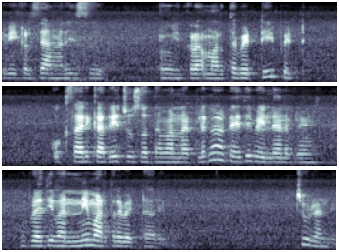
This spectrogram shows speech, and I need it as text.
ఇవి ఇక్కడ శారీస్. ఇక్కడ మడత పెట్టి పెట్టి ఒకసారి కర్రీ చూసొద్దాం అన్నట్లుగా అటైతే వెళ్ళాను ఫ్రెండ్స్. ఇప్పుడైతే ఇవన్నీ మడతలు పెట్టాలి. చూడండి.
